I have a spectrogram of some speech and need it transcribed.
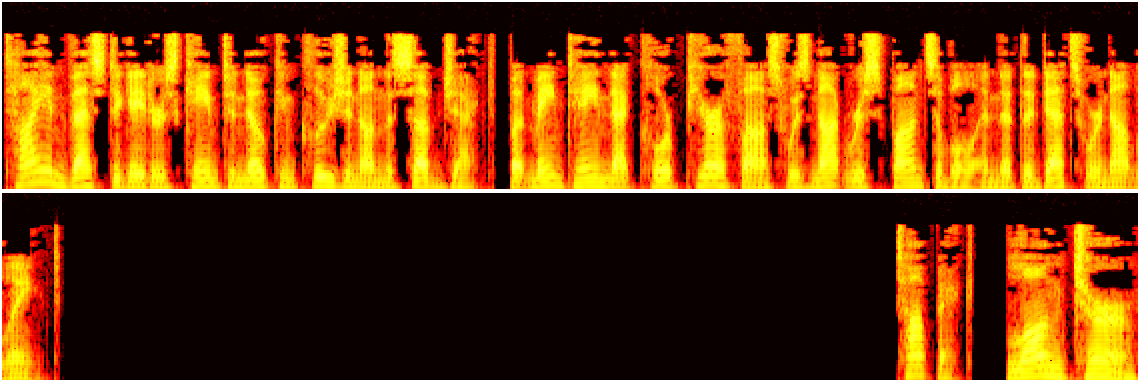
Thai investigators came to no conclusion on the subject, but maintain that chlorpyrifos was not responsible and that the deaths were not linked. Long-term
